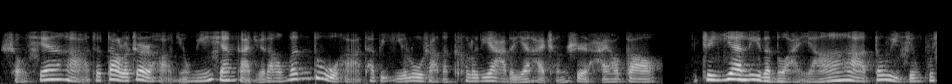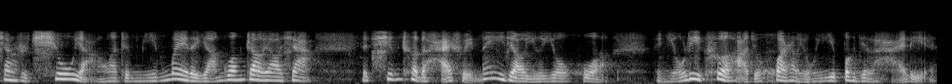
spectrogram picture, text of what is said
首先哈，就到了这儿哈，你明显感觉到温度哈，它比一路上的克罗地亚的沿海城市还要高。这艳丽的暖阳哈，都已经不像是秋阳了。这明媚的阳光照耀下，这清澈的海水那叫一个诱惑。牛立刻哈就换上泳衣蹦进了海里。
